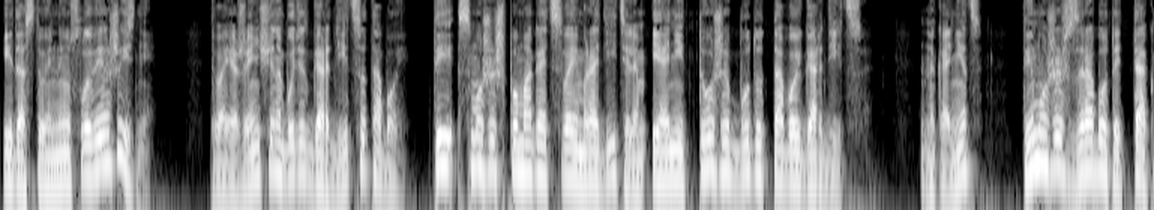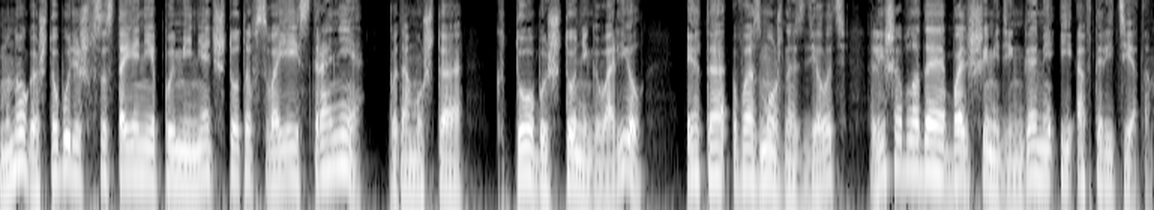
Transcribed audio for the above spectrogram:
и достойные условия жизни. Твоя женщина будет гордиться тобой, ты сможешь помогать своим родителям, и они тоже будут тобой гордиться. Наконец, ты можешь заработать так много, что будешь в состоянии поменять что-то в своей стране, потому что, кто бы что ни говорил, это возможно сделать, лишь обладая большими деньгами и авторитетом.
